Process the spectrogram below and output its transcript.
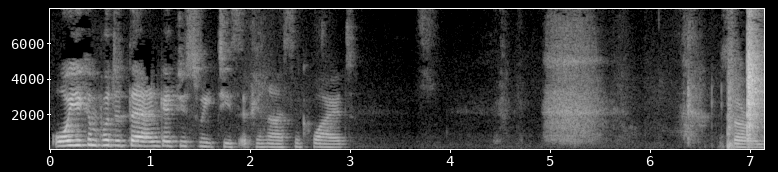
Or you can put it there and get your sweeties if you're nice and quiet. Sorry.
